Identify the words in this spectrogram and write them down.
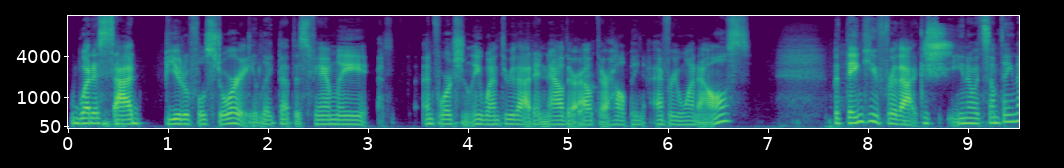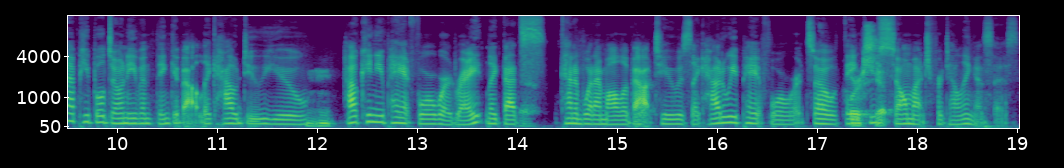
what a sad, beautiful story. Like that this family unfortunately went through that and now they're out there helping everyone else. But thank you for that because you know it's something that people don't even think about. Like how do you Mhm. how can you pay it forward, right? Like that's kind of what I'm all about too is like how do we pay it forward? So thank course, you yep. so much for telling us this.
